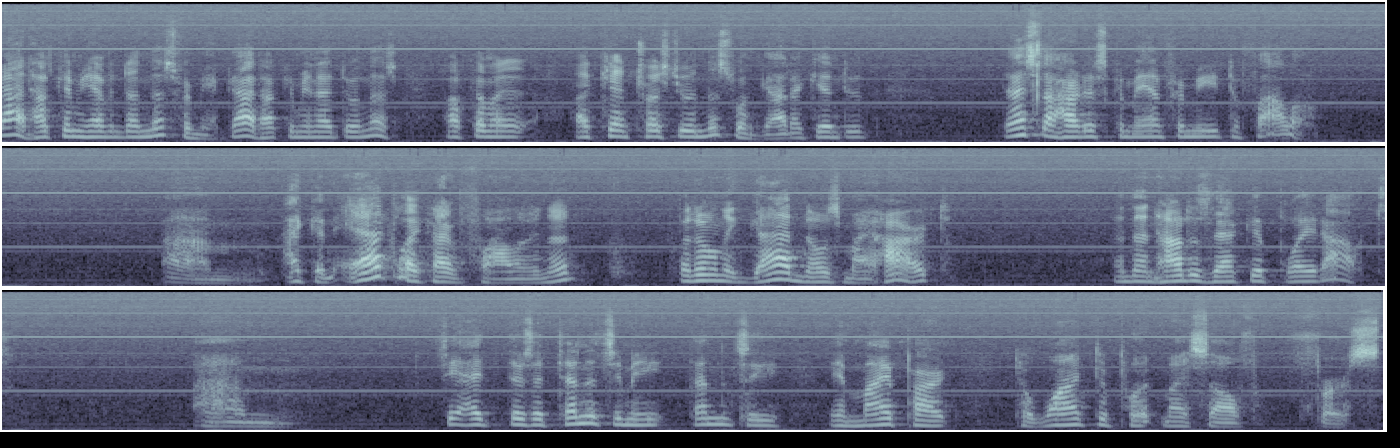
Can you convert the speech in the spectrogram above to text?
God, how come you haven't done this for me? God, how come you're not doing this? How come I, I can't trust you in this one, God? I can't do. That's the hardest command for me to follow. Um, I can act like I'm following it, but only God knows my heart. And then how does that get played out? Um, see, I, there's a tendency, me, tendency in my part to want to put myself first.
